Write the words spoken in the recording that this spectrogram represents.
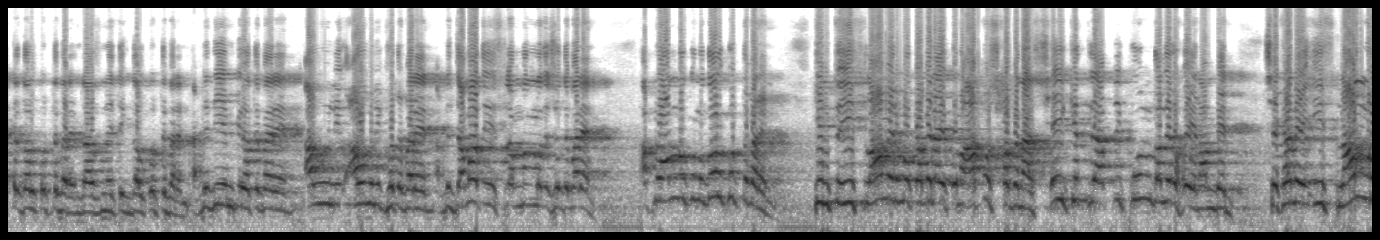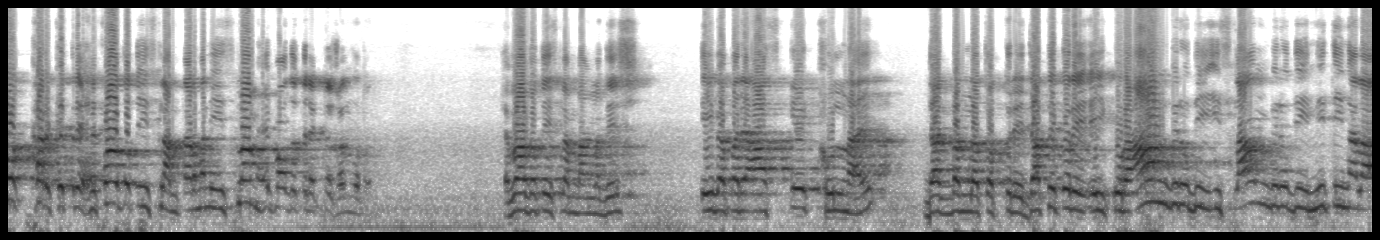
একটা দল করতে পারেন, রাজনৈতিক দল করতে পারেন। আপনি বিএনপি হতে পারেন, আওয়ামী লীগ আওয়ামী লীগ হতে পারেন, আপনি জামাতে ইসলাম বাংলাদেশ হতে পারেন। আপনি অন্য কোনো দল করতে পারেন। কিন্তু ইসলামের মোকাবেলায় কোনো আপোষ হবে না। সেই ক্ষেত্রে আপনি কোন দলের হয়ে নামবেন? সেখানে ইসলাম রক্ষার ক্ষেত্রে হেফাজতে ইসলাম, তার মানে ইসলাম হেফাজতের একটা সংগঠন। হেফাজতে ইসলাম বাংলাদেশ এই ব্যাপারে আজকে খুলনায় ডাকবাংলা চত্বরে যাতে করে এই কোরআন বিরোধী, ইসলাম বিরোধী নীতিমালা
